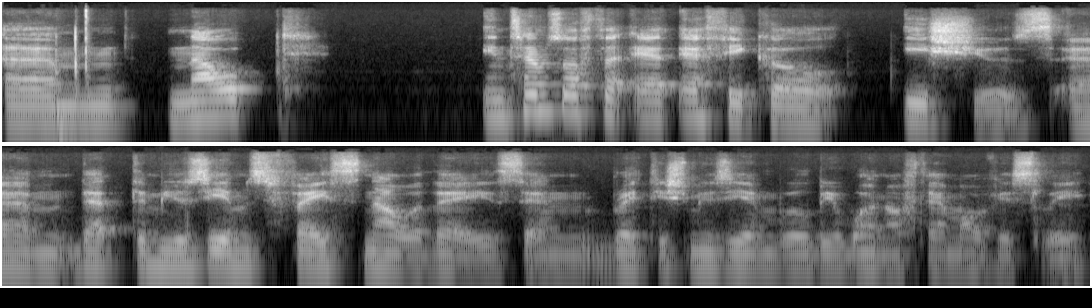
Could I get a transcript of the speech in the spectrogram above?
Um, now, in terms of the ethical issues um, that the museums face nowadays, and British Museum will be one of them, obviously.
